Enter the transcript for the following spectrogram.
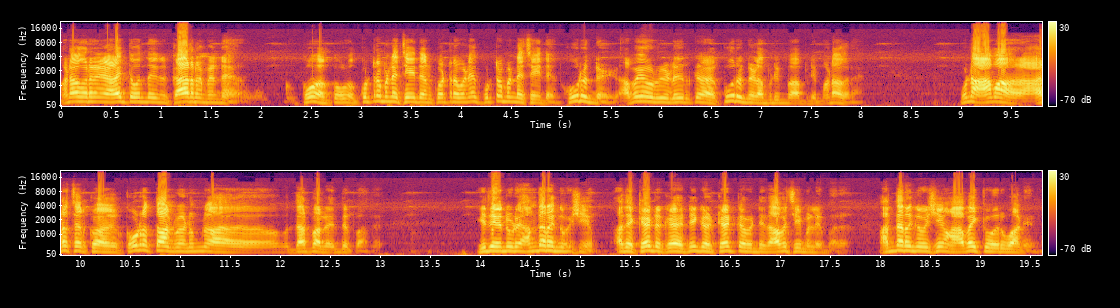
மனோகரனை அழைத்து வந்து காரணம் என்ன? குற்றம் என்ன செய்தேன் குற்றவனே குற்றம் என்ன செய்தேன்? கூறுங்கள். அவையோர்கள் இருக்கிற கூறுங்கள் அப்படிம்பா அப்படி மனோகரன். ஒன்றும் ஆமாம் அரசர் கூடத்தான் வேணும்னு தர்பார் தர்பாரில் இருந்திருப்பாங்க இது என்னுடைய அந்தரங்க விஷயம். அதை கேட்டு கே நீங்கள் கேட்க வேண்டியது அவசியம் இல்லை பாரு. அந்தரங்க விஷயம் அவைக்கு வருவானேன்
